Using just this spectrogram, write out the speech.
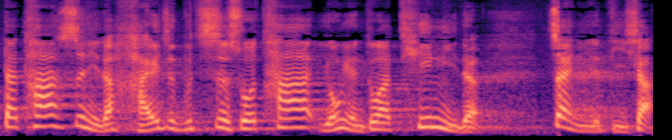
但他是你的孩子，不是说他永远都要听你的，在你的底下，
